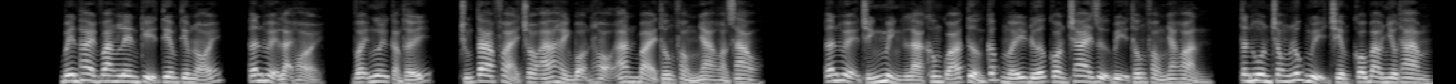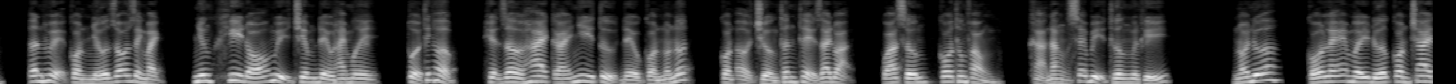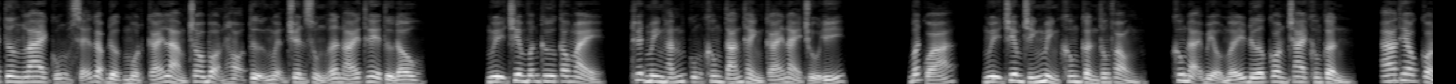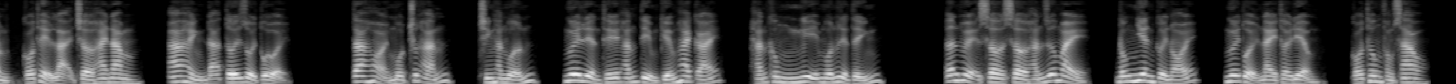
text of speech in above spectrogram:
Bên thai vang lên kỷ tiêm tiêm nói, ân Huệ lại hỏi, vậy ngươi cảm thấy, chúng ta phải cho Á Hành bọn họ an bài thông phòng nha hoàn sao. Ân Huệ chính mình là không quá tưởng cấp mấy đứa con trai dự bị thông phòng nha hoàn, tân hôn trong lúc Ngụy Chiêm có bao nhiêu tham, Ân Huệ còn nhớ rõ rành mạch, nhưng khi đó Ngụy Chiêm đều 20, tuổi thích hợp, hiện giờ hai cái nhi tử đều còn non nớt, còn ở trường thân thể giai đoạn, quá sớm, có thông phòng, khả năng sẽ bị thương nguyên khí. Nói nữa, có lẽ mấy đứa con trai tương lai cũng sẽ gặp được một cái làm cho bọn họ tự nguyện chuyên sủng ân ái thê từ đâu. Ngụy Chiêm vẫn cứ cao mày, thuyết minh hắn cũng không tán thành cái này chủ ý. Bất quá, Ngụy Chiêm chính mình không cần thông phòng, không đại biểu mấy đứa con trai không cần, A theo còn có thể lại chờ 2 năm, A hành đã tới rồi tuổi. Ta hỏi một chút hắn, chính hắn muốn, ngươi liền thế hắn tìm kiếm hai cái, hắn không nghĩ muốn liền tính. Ân Huệ sờ sờ hắn giữa mày, đồng nhiên cười nói, ngươi tuổi này thời điểm, có thông phòng sao?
